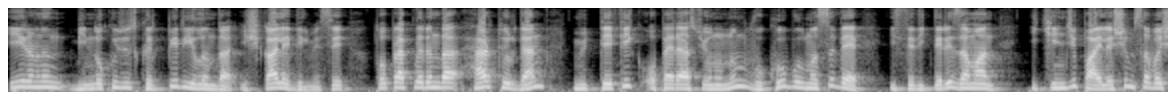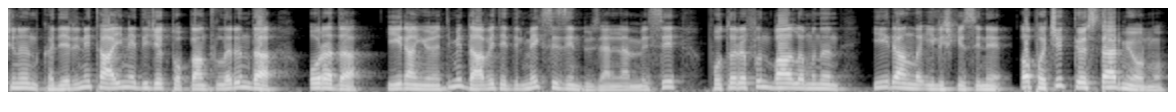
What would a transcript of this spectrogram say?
İran'ın 1941 yılında işgal edilmesi, topraklarında her türden müttefik operasyonunun vuku bulması ve istedikleri zaman ikinci paylaşım savaşının kaderini tayin edecek toplantıların da orada İran yönetimi davet edilmeksizin düzenlenmesi fotoğrafın bağlamının İran'la ilişkisini apaçık göstermiyor mu?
